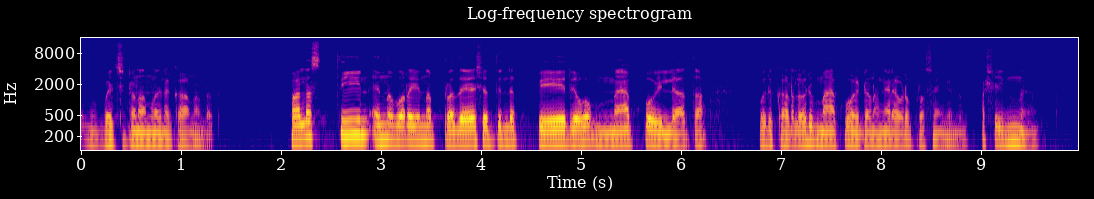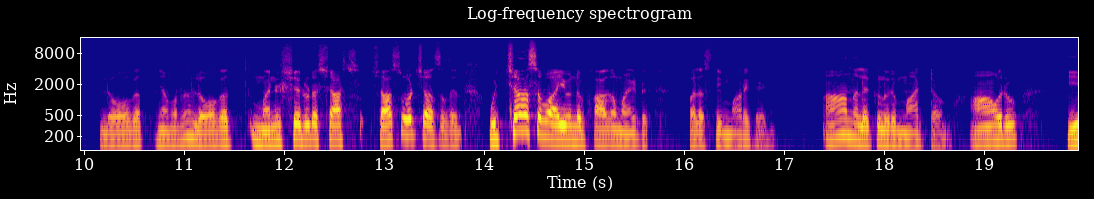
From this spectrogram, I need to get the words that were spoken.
വെച്ചിട്ടാണ് നമ്മളിതിനെ കാണേണ്ടത്. ഫലസ്തീൻ എന്ന് പറയുന്ന പ്രദേശത്തിന്റെ പേരോ മാപ്പോ ഇല്ലാത്ത ഒരു കടൽ ഒരു മാപ്പുമായിട്ടാണ് അങ്ങനെ അവിടെ പ്രസംഗിക്കുന്നത്. പക്ഷേ ഇന്ന് ലോക ഞാൻ പറഞ്ഞു ലോകത്ത് മനുഷ്യരുടെ ശ്വാസ ശ്വാസോച്ഛ്വാസത്തിന് ഉച്ഛ്വാസവായുവിന്റെ ഭാഗമായിട്ട് ഫലസ്തീൻ മാറിക്കഴിഞ്ഞു. ആ നിലക്കുള്ളൊരു മാറ്റം ആ ഒരു ഈ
